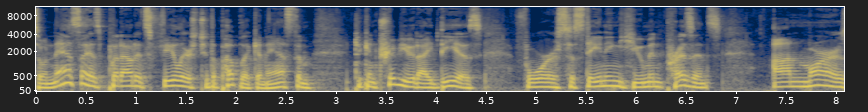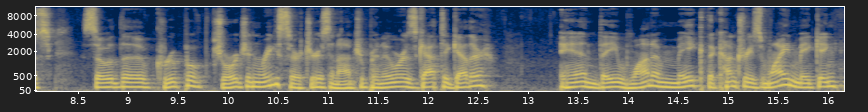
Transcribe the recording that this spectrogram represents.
So NASA has put out its feelers to the public and they asked them to contribute ideas for sustaining human presence on Mars. So the group of Georgian researchers and entrepreneurs got together and they want to make the country's winemaking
